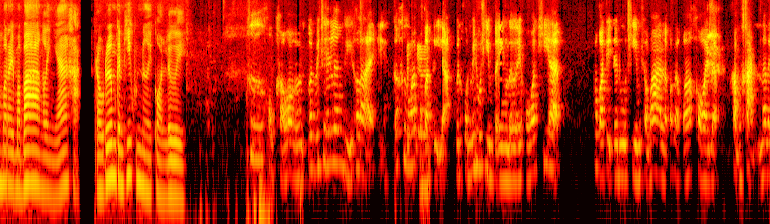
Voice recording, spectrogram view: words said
ำอะไรมาบ้างอะไรเงี้ยค่ะ เราเริ่มกันที่คุณเนยก่อนเลย คือของเขาอะมันมันไม่ใช่เรื่องดีเท่าไหร่ ก็คือว่าปกติอะเป็นคนไม่ดูทีมตัวเองเลย เพราะว่าเครียด ปกติจะดูทีมชาวบ้านแล้วก็แบบว่าคอยแบบขำขันอะไร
